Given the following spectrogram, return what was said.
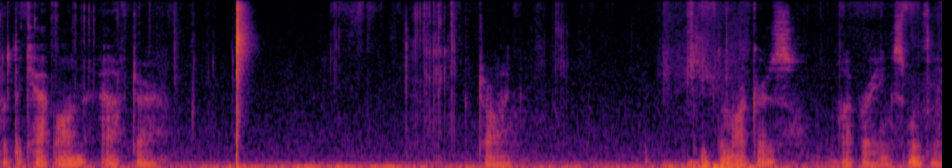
Put the cap on after drawing. Keep the markers operating smoothly.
